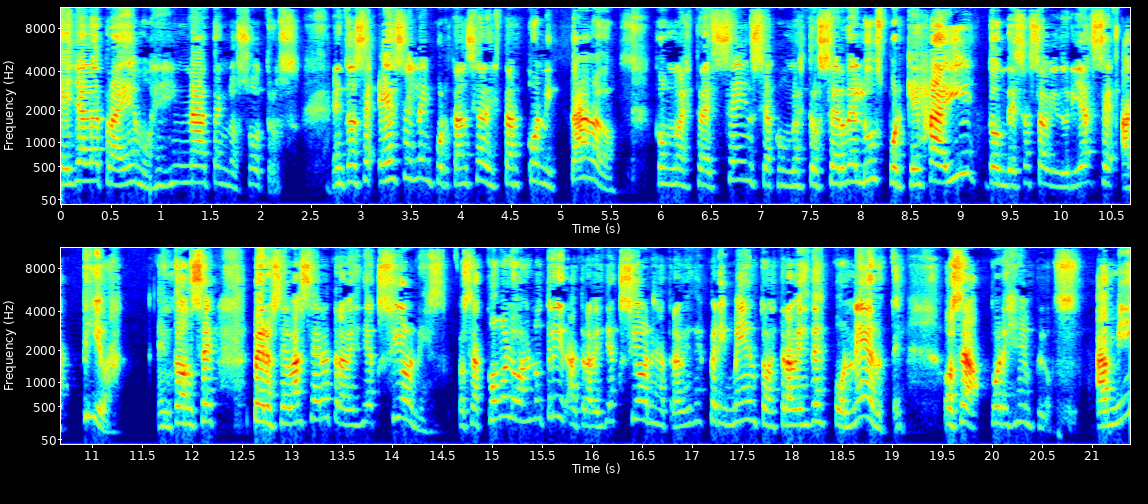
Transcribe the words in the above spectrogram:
que ella la traemos, es innata en nosotros. Entonces, esa es la importancia de estar conectado con nuestra esencia, con nuestro ser de luz, porque es ahí donde esa sabiduría se activa. Entonces, pero se va a hacer a través de acciones. O sea, ¿cómo lo vas a nutrir? A través de acciones, a través de experimentos, a través de exponerte. O sea, por ejemplo, a mí,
